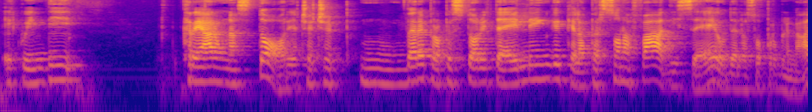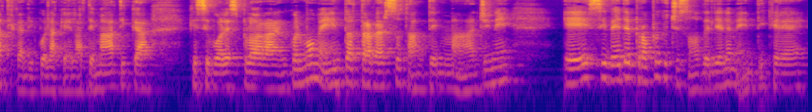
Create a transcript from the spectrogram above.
e quindi creare una storia, cioè c'è un vero e proprio storytelling che la persona fa di sé o della sua problematica, di quella che è la tematica che si vuole esplorare in quel momento attraverso tante immagini e si vede proprio che ci sono degli elementi che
